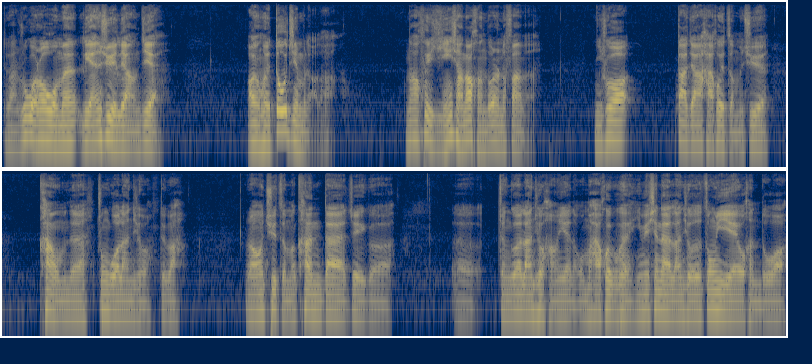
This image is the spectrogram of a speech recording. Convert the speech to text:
对吧？如果说我们连续两届。奥运会都进不了的话，那会影响到很多人的饭碗。你说，大家还会怎么去看我们的中国篮球，对吧？然后去怎么看待这个呃整个篮球行业的？我们还会不会？因为现在篮球的综艺也有很多，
